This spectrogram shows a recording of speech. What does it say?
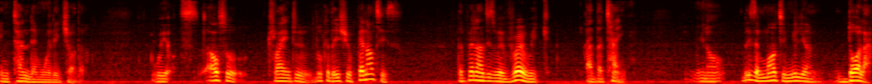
in tandem with each other. We also trying to look at the issue of penalties. The penalties were very weak at the time. You know, this is a multi-million dollar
